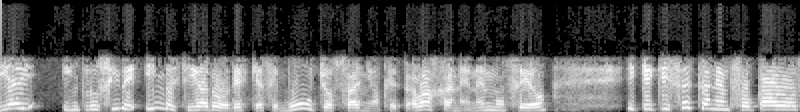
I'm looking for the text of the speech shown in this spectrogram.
y hay inclusive investigadores que hace muchos años que trabajan en el museo y que quizá están enfocados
